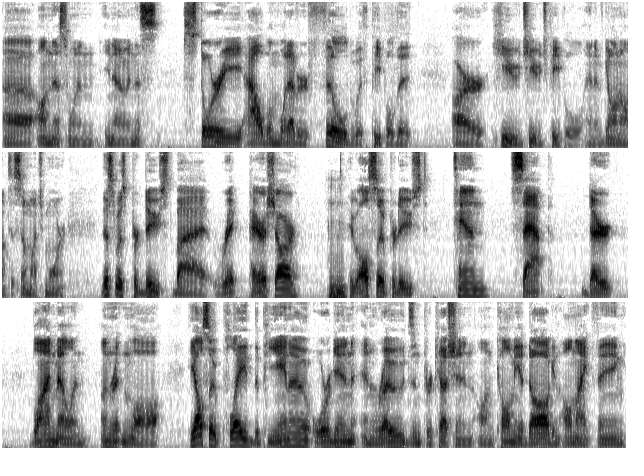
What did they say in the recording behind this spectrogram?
uh, on this one, you know, in this story, album, whatever, filled with people that are huge, huge people and have gone on to so much more. This was produced by Rick Parashar, who also produced Ten, Sap, Dirt, Blind Melon, Unwritten Law. He also played the piano, organ, and Rhodes and percussion on Call Me a Dog and All Night Thing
